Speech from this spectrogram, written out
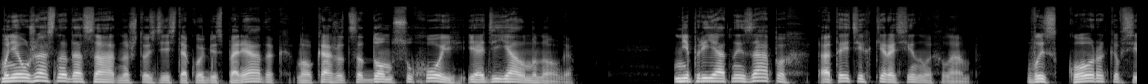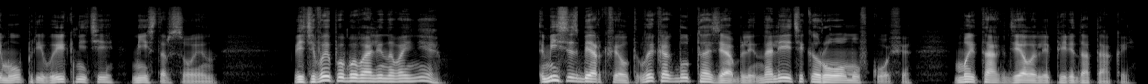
Мне ужасно досадно, что здесь такой беспорядок, но, кажется, дом сухой и одеял много неприятный запах от этих керосиновых ламп. Вы скоро ко всему привыкнете, мистер Суэн. Ведь вы побывали на войне. Миссис Бергфилд, вы как будто озябли. Налейте-ка рому в кофе. Мы так делали перед атакой.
